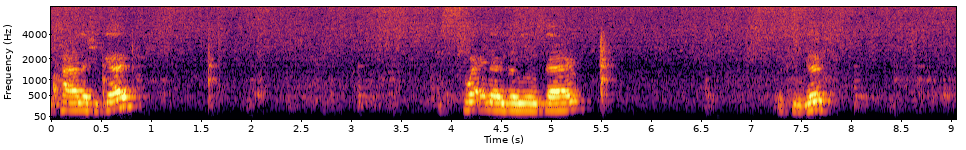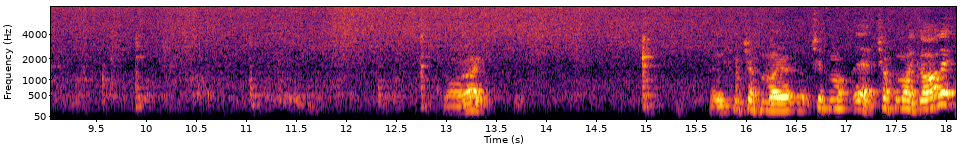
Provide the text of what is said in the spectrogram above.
your pan as you go. Sweating those onions down. Looking good. Alright. I'm going to chopping my, my, yeah, chopping my garlic.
